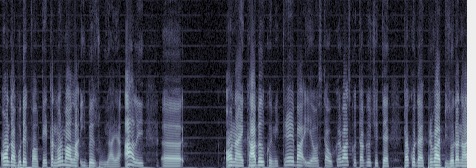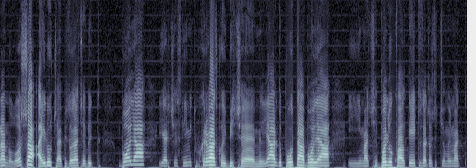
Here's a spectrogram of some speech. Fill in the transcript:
onda bude kvaliteta normalna i bez ujaja. Ali onaj kabel koji mi treba je ostao u Hrvatskoj, tako, ćete, tako da je prva epizoda naravno loša, a iduća epizoda će biti bolja, jer će snimiti u Hrvatskoj i bit će milijardu puta bolja i imat će bolju kvalitetu zato što ćemo imati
